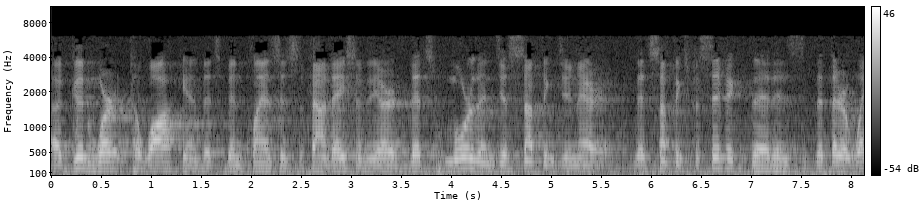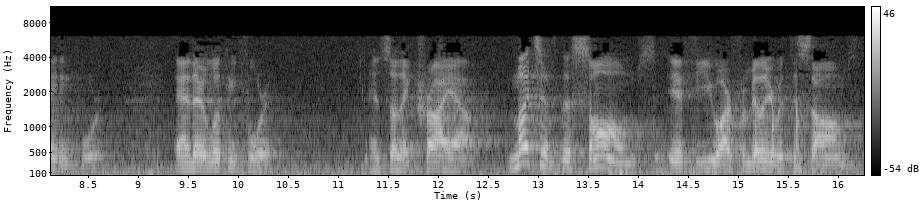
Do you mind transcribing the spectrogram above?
a good work to walk in that's been planned since the foundation of the earth. That's more than just something generic. That's something specific that is that they're waiting for, and they're looking for it, and so they cry out. Much of the Psalms, if you are familiar with the Psalms,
